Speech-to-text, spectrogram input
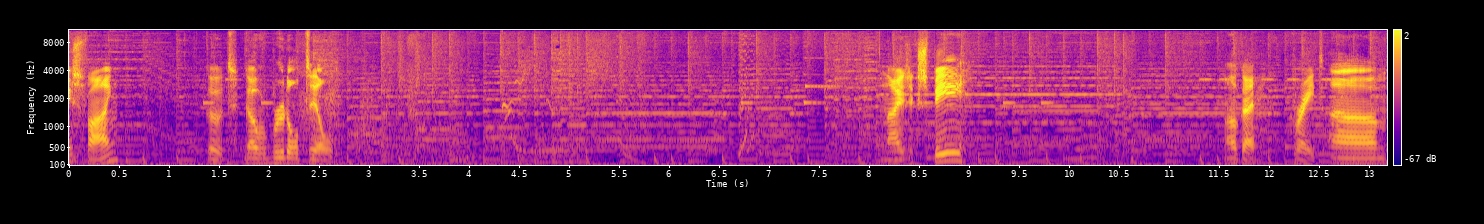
Nice, fine. Good, go for Brutal Till. Nice XP. Okay, great. Um,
